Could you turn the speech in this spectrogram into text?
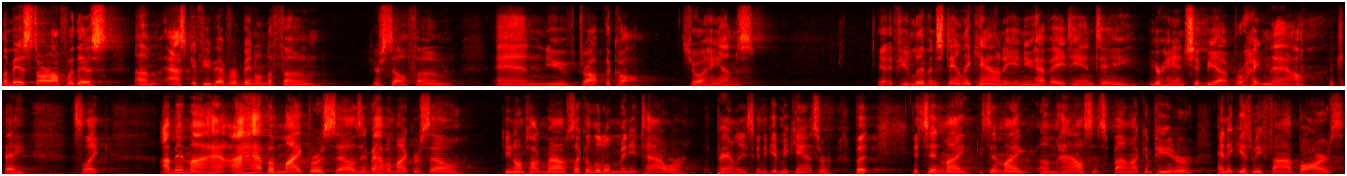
let me just start off with this. Um, ask if you've ever been on the phone, your cell phone, and you've dropped the call. Show of hands. Yeah, if you live in Stanly County and you have AT&T, your hand should be up right now. Okay, it's like I'm in my I have a microcell. Does anybody have a microcell? Do you know what I'm talking about? It's like a little mini tower. Apparently, it's going to give me cancer, but it's in my it's in my um, house. It's by my computer, and it gives me five bars.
